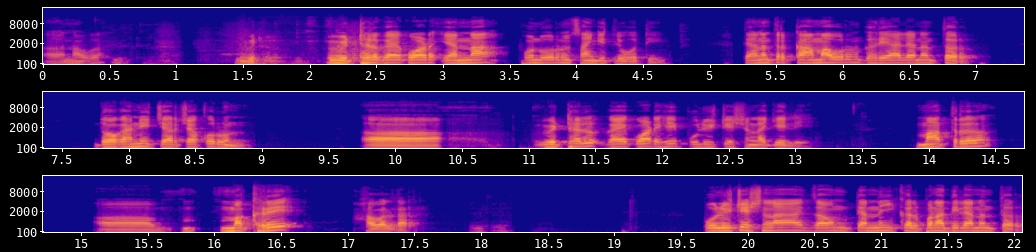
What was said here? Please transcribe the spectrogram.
अ, नाव विठ- विठ्ठल गायकवाड यांना फोनवरून सांगितली होती. त्यानंतर कामावरून घरी आल्यानंतर दोघांनी चर्चा करून विठ्ठल गायकवाड हे पोलीस स्टेशनला गेले. मात्र मखरे हवालदार. पोलीस स्टेशनला जाऊन त्यांनी कल्पना दिल्यानंतर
